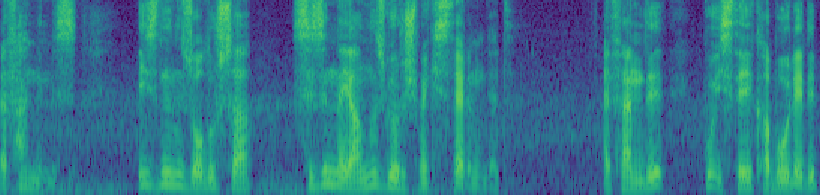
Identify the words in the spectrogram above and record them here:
Efendimiz, izniniz olursa sizinle yalnız görüşmek isterim dedi. Efendi bu isteği kabul edip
